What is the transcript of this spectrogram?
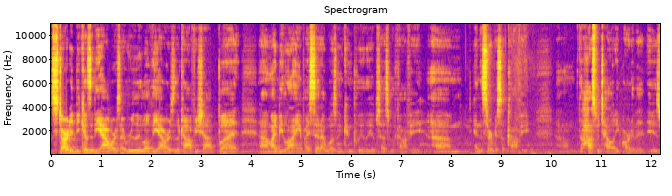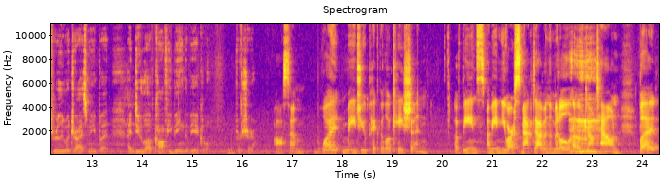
Started because of the hours. I really love the hours of the coffee shop, but um, I'd be lying if I said I wasn't completely obsessed with coffee um, and the service of coffee the hospitality part of it is really what drives me, but I do love coffee being the vehicle for sure. Awesome. What made you pick the location of Beans? I mean, you are smack dab in the middle of downtown, but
